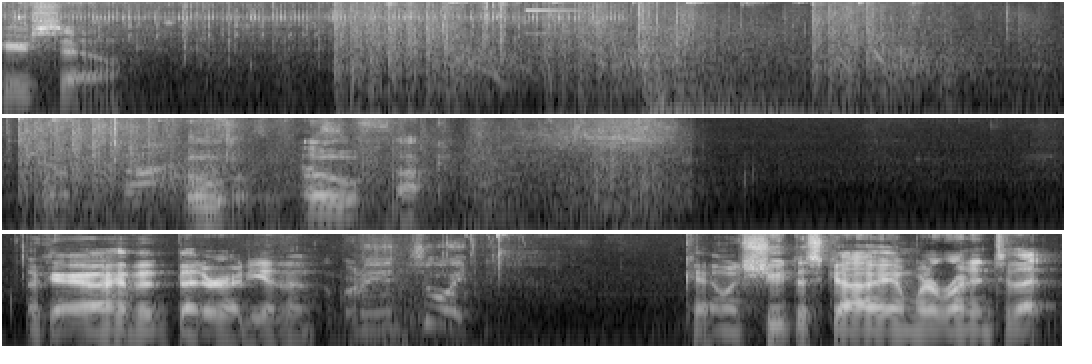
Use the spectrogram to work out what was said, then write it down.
Appears so. Oh, oh, fuck. Okay, I have a better idea then. I'm gonna enjoy it. Okay, I'm gonna shoot this guy. I'm gonna run into that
